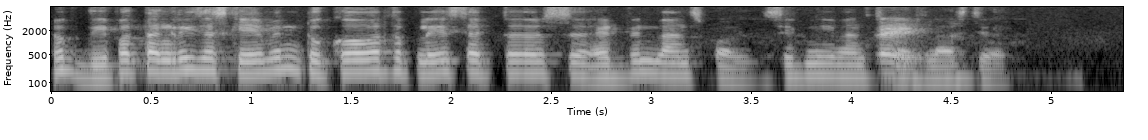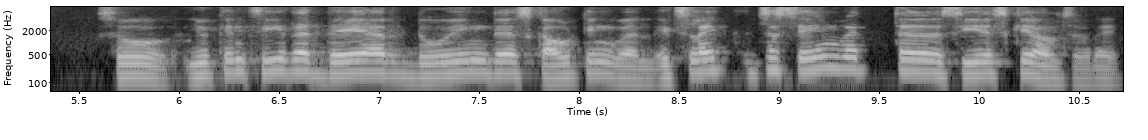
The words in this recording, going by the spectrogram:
look, Deepak Tangri just came in, took over the place that was uh, Edwin Vanspaul, Sydney Vanspaul Right. last year. So you can see that they are doing their scouting well. It's like it's the same with uh, CSK also, right?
